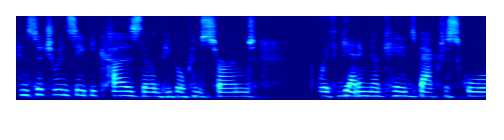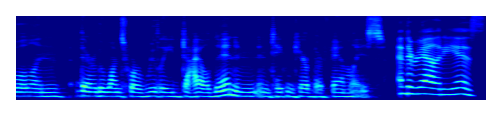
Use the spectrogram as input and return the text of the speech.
constituency because they're the people concerned with getting their kids back to school, and they're the ones who are really dialed in and, and taking care of their families. And the reality is,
